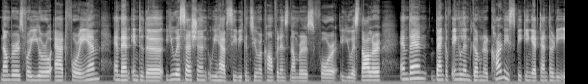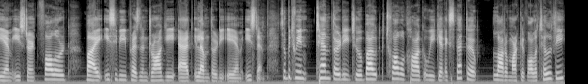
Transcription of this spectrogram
numbers for euro at 4 a.m. and then into the US session we have CB consumer confidence numbers for US dollar and then Bank of England Governor Carney speaking at 10:30 a.m. Eastern followed by ECB President Draghi at 11:30 a.m. Eastern. So between 10:30 to about 12 o'clock we can expect a a lot of market volatility,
